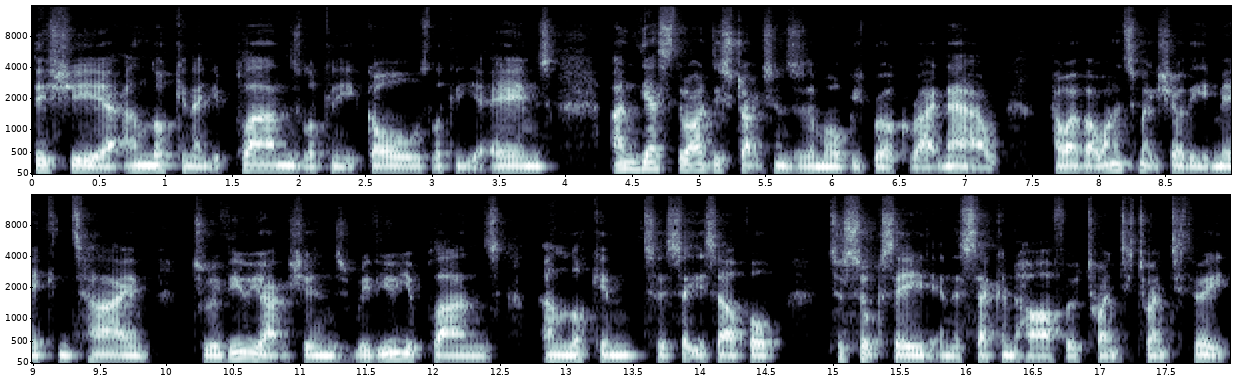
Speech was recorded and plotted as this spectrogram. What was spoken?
this year and looking at your plans, looking at your goals, looking at your aims. And yes, there are distractions as a mortgage broker right now. However, I wanted to make sure that you're making time to review your actions, review your plans, and looking to set yourself up to succeed in the second half of 2023.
